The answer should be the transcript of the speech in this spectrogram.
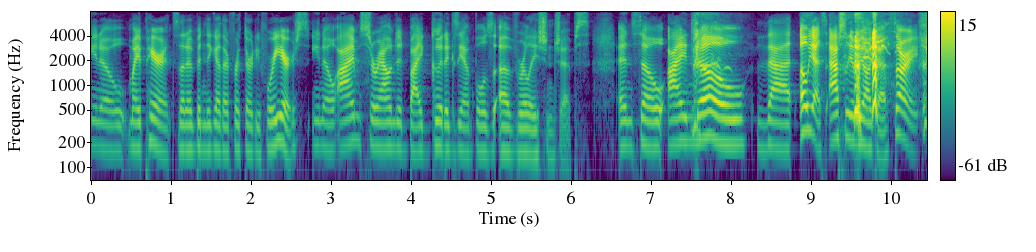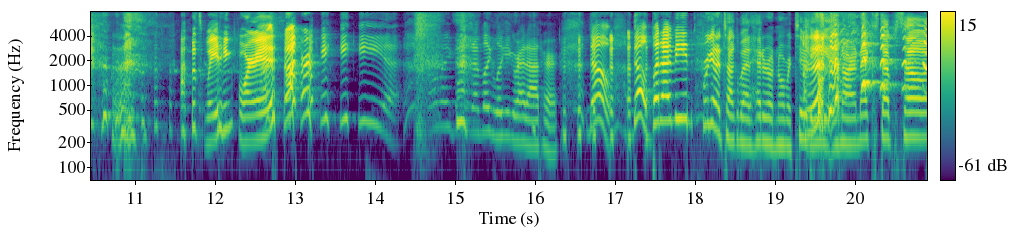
You know, my parents that have been together for 34 years. You know, I'm surrounded by good examples of relationships. And so I know that. Oh, yes, Ashley and Bianca. Sorry. I was waiting for it. Sorry. Oh my gosh, I'm like looking right at her. No, no, but I mean, We're gonna talk about heteronormativity in our next episode.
